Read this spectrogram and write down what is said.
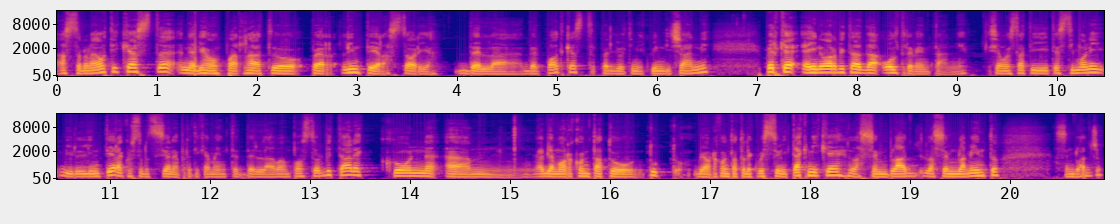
Astronauticast, ne abbiamo parlato per l'intera storia del, del podcast, per gli ultimi 15 anni, perché è in orbita da oltre 20 anni. Siamo stati testimoni dell'intera costruzione praticamente dell'avamposto orbitale con... Um, abbiamo raccontato tutto, abbiamo raccontato le questioni tecniche, l'assemblamento, assemblaggio,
